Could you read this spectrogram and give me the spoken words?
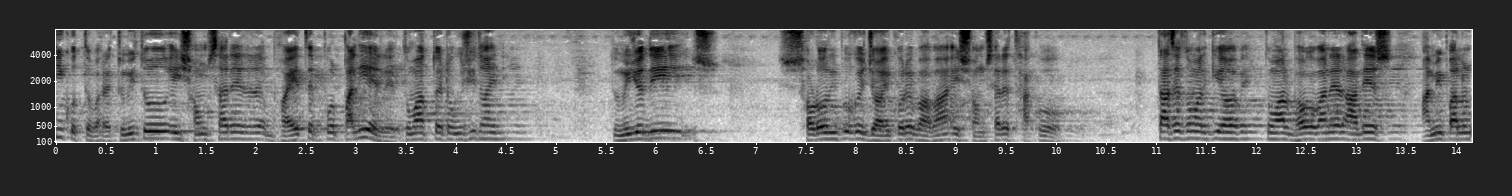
কি করতে পারে? তুমি তো এই সংসারের ভয়েতে পালিয়ে এলে, তোমার তো এটা উচিত হয়নি। তুমি যদি ষড়রিপুকে জয় করে বাবা এই সংসারে থাকো, তাতে তোমার কি হবে? তোমার ভগবানের আদেশ, আমি পালন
